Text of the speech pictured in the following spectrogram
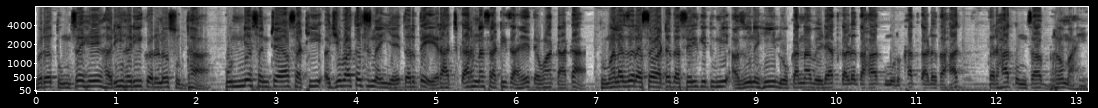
बरं तुमचं हे हरिहरी करणं सुद्धा पुण्य संचयासाठी अजिबातच नाहीये. तर ते राजकारणासाठीच आहे. तेव्हा काका तुम्हाला जर असं वाटत असेल की तुम्ही अजूनही लोकांना वेड्यात काढत आहात मूर्खात काढत आहात तर हा तुमचा भ्रम आहे.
